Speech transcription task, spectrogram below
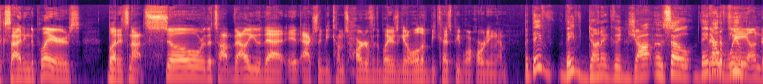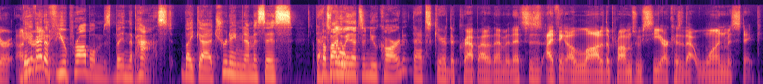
exciting to players, but it's not so over the top value that it actually becomes harder for the players to get a hold of because people are hoarding them. But they've they've done a good job. uh, So they've They're had a few way under- they've had a few problems, but in the past, like uh, True Name Nemesis. That's but by the way, that's a new card. That scared the crap out of them, and that's is, I think a lot of the problems we see are because of that one mistake.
